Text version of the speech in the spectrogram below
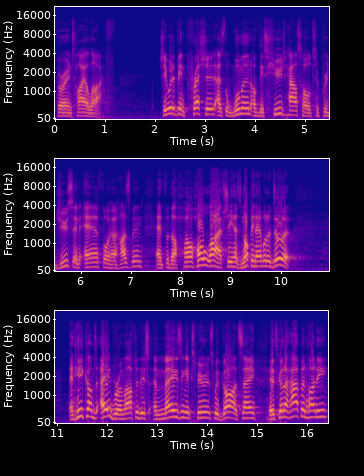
for her entire life. She would have been pressured as the woman of this huge household to produce an heir for her husband, and for the whole, life, she has not been able to do it. And here comes Abram after this amazing experience with God saying, It's going to happen, honey.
